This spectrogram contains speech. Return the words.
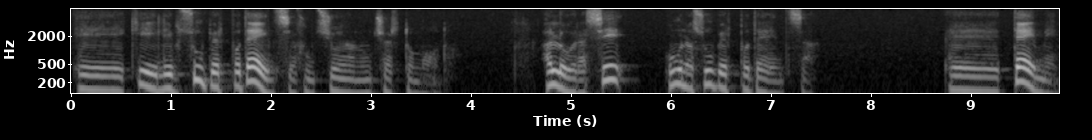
e che le superpotenze funzionano in un certo modo. Allora, se una superpotenza eh, teme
